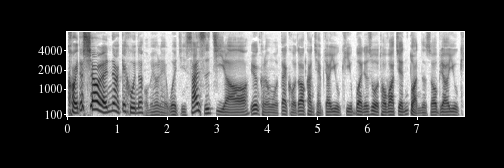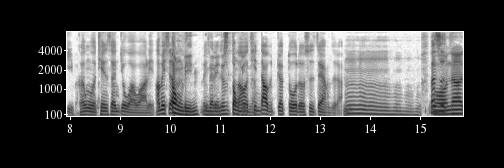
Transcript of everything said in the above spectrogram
快的笑人呐，结婚呢？我没有嘞，我已经三十几了哦。因为可能我戴口罩看起来比较 UK，不然就是我头发剪短的时候比较 UK 吧。可能我天生就娃娃脸啊，没事。冻龄，你的脸就是冻龄。然后听到比较多的是这样子啦。嗯嗯嗯嗯嗯。但是呢，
